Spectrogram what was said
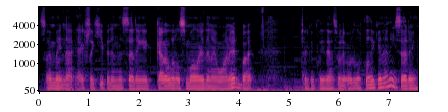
So I might not actually keep it in this setting. It got a little smaller than I wanted, but technically that's what it would look like in any setting.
